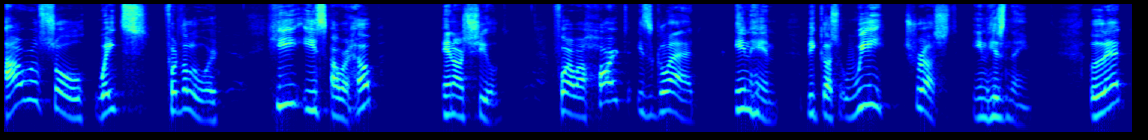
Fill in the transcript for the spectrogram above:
Our soul waits for the Lord. Yes. He is our help and our shield. For our heart is glad in him because we trust in his name. Let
